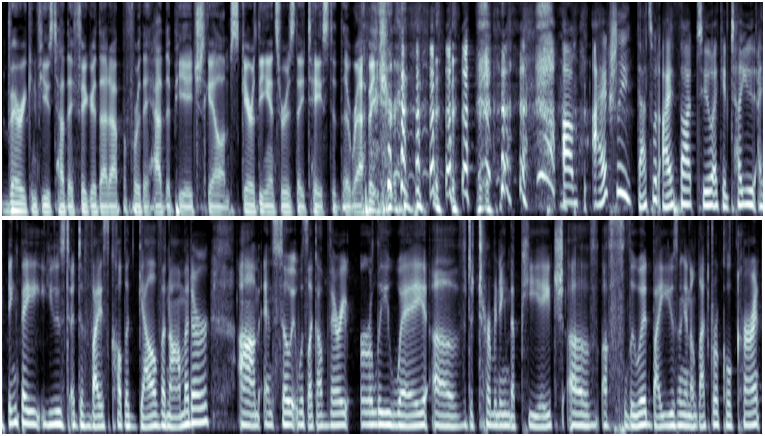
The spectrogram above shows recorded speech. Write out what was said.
very confused how they figured that out before they had the pH scale. I'm scared the answer is they tasted the rabbit urine. um, I actually, that's what I thought too. I can tell you, I think they used a device called a galvanometer. Um, and so it was like a very early way of determining the pH of a fluid by using an electrical current.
